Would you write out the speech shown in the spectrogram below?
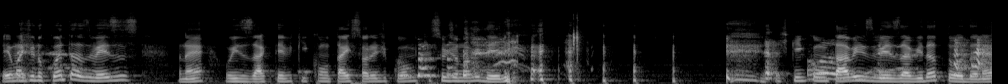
Eu imagino quantas vezes, né, o Isaac teve que contar a história de como que surgiu o nome dele. Acho que incontáveis vezes a vida toda, né?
